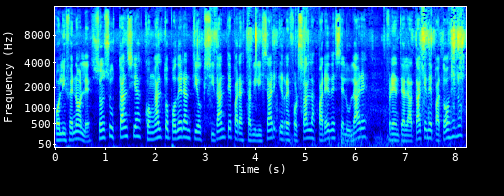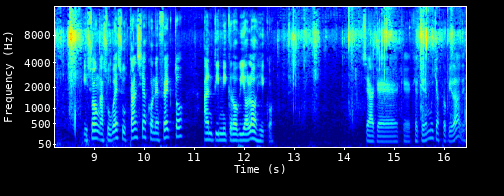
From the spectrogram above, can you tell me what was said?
Polifenoles son sustancias con alto poder antioxidante para estabilizar y reforzar las paredes celulares frente al ataque de patógenos y son a su vez sustancias con efecto antimicrobiológico. O sea que, tienen muchas propiedades.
